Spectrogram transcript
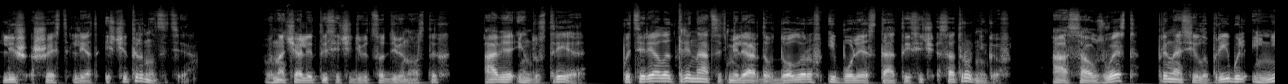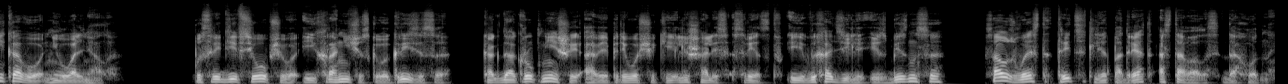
лишь 6 лет из 14. В начале 1990-х авиаиндустрия потеряла 13 миллиардов долларов и более 100 тысяч сотрудников, а Southwest приносила прибыль и никого не увольняла. Посреди всеобщего и хронического кризиса, когда крупнейшие авиаперевозчики лишались средств и выходили из бизнеса, Southwest 30 лет подряд оставалась доходной.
